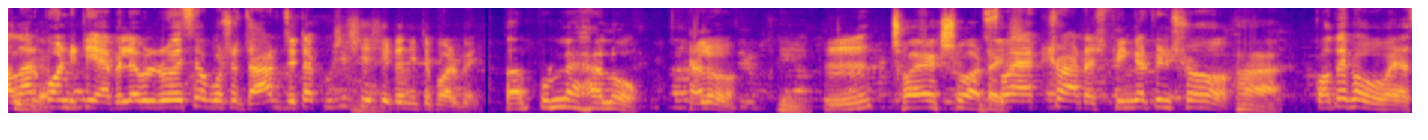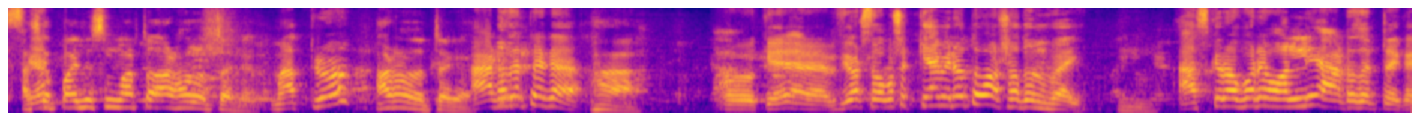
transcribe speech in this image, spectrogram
কালার কোয়ান্টিটি অ্যাভেলেবল রয়েছে অবশ্য যার যেটা খুশি সে সেটা নিতে পারবেন তারপর হ্যালো হ্যালো হুম। ছয় একশো আঠাইশ ছয় একশো আঠাশ ফিঙ্গারপ্রিন্ট সহ? হ্যাঁ। কতই পাবো ভাই আজকে? আজকে পাইতেছেন মাত্র আট হাজার টাকা। মাত্র? আট হাজার টাকা। আট হাজার টাকা? হ্যাঁ। ওকে ভিউয়ার্স uh, অবশ্য ক্যামেরা তো অসাধারণ ভাই। আজকের অফারে অনলি আট হাজার টাকা।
